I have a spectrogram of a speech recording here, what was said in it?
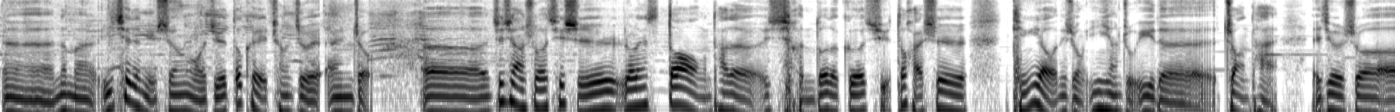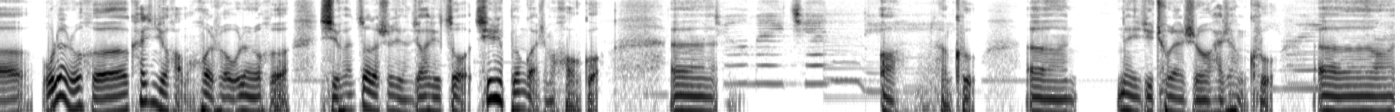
呃，那么一切的女生，我觉得都可以称之为 Angel。呃，就像说，其实 Rolling Stone 它的很多的歌曲都还是挺有那种印象主义的状态，也就是说，无论如何开心就好嘛，或者说无论如何喜欢做的事情就要去做，其实不用管什么后果。嗯，哦，很酷。嗯，那一句出来的时候还是很酷。嗯，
